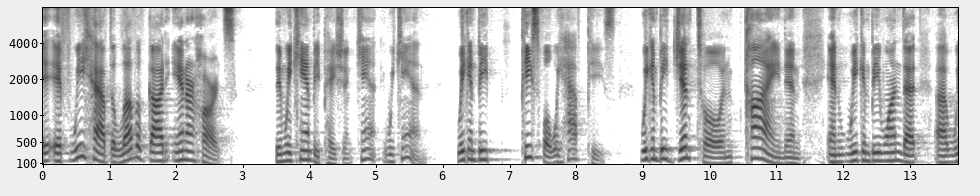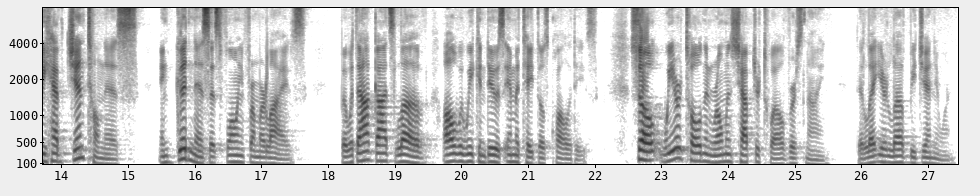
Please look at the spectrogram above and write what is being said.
If we have the love of God in our hearts, then we can be patient. Can't, we can. We can be peaceful, we have peace. We can be gentle and kind, and, and we can be one that uh, we have gentleness and goodness that's flowing from our lives. But without God's love, all we can do is imitate those qualities. So we are told in Romans chapter 12, verse 9, that let your love be genuine.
